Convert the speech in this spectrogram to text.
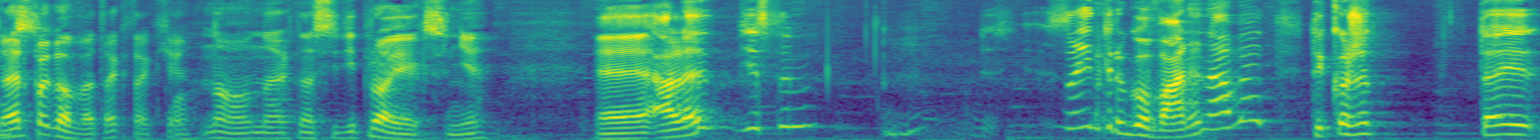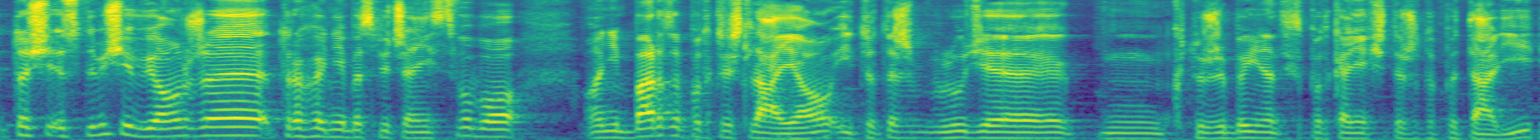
No RPGowe, tak? Takie. no, na, jak na CD Projekt, nie? E, ale jestem zaintrygowany nawet, tylko że to, to się, z tym się wiąże trochę niebezpieczeństwo, bo oni bardzo podkreślają i to też ludzie, mm, którzy byli na tych spotkaniach się też o to pytali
